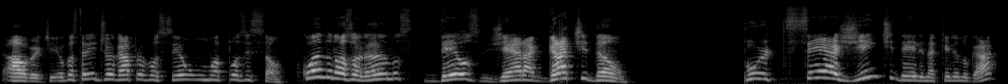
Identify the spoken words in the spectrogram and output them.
Albert, eu gostaria de jogar para você uma posição. Quando nós oramos, Deus gera gratidão por ser agente dele naquele lugar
